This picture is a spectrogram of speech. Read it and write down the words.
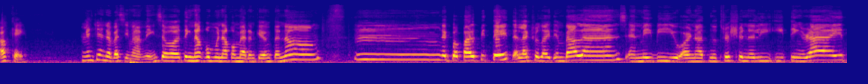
Okay. Nandiyan na ba si Maming? So, tingnan ko muna kung meron kayong tanong. Hmm, nagpapalpitate, electrolyte imbalance, and maybe you are not nutritionally eating right.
